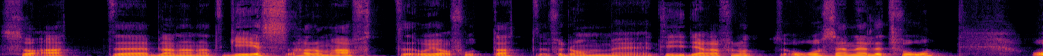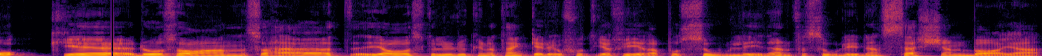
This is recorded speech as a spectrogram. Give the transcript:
Så att eh, bland annat GES har de haft och jag har fotat för dem eh, tidigare för något år sedan eller två. Och eh, då sa han så här att ja, skulle du kunna tänka dig att fotografera på Soliden för Soliden session börjar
